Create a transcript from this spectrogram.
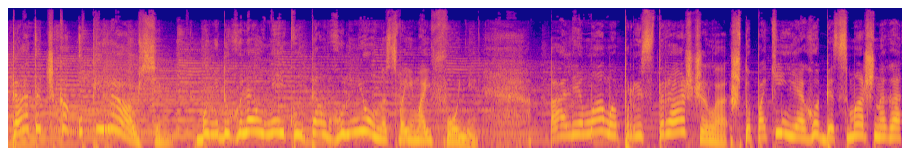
Татачка упіраўся бо не дагуляў нейкую там гульню на сваім айфоне але мама прыстрашыла што пакіне яго бессмачнага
